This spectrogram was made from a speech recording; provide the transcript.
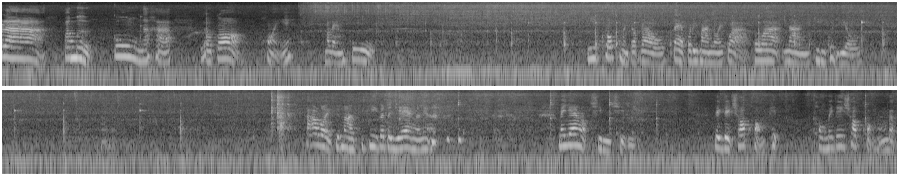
ปลาปลาหมึกกุ้งนะคะ แล้วก็ หอยแมลงภู่มีครบเหมือนกับเรา แต่ปริมาณน้อยกว่า เพราะว่านางกินคนเดียว ถ้าอร่อยขึ้นมาพี่ๆก็จะแย่งแล้วเนี่ย ไม่แย่งหรอกชิมชิมเด็กๆชอบของเผ็ดเขาไม่ได้ชอบของแบบ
